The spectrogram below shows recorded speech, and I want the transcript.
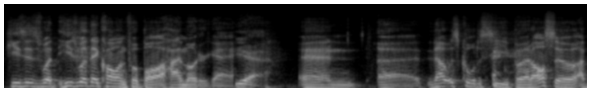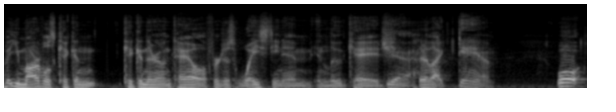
He's his, what he's what they call in football a high motor guy. Yeah. And uh, that was cool to see. But also, I bet you Marvel's kicking kicking their own tail for just wasting him in Luke Cage. Yeah. They're like, damn. Well,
